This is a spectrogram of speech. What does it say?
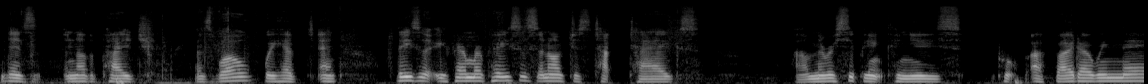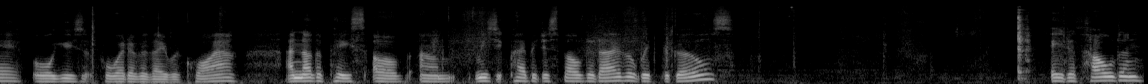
There's another page as well. We have, and these are ephemera pieces and I've just tucked tags. Um, the recipient can use put a photo in there or use it for whatever they require. Another piece of um, music paper just folded over with the girls. Edith Holden.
